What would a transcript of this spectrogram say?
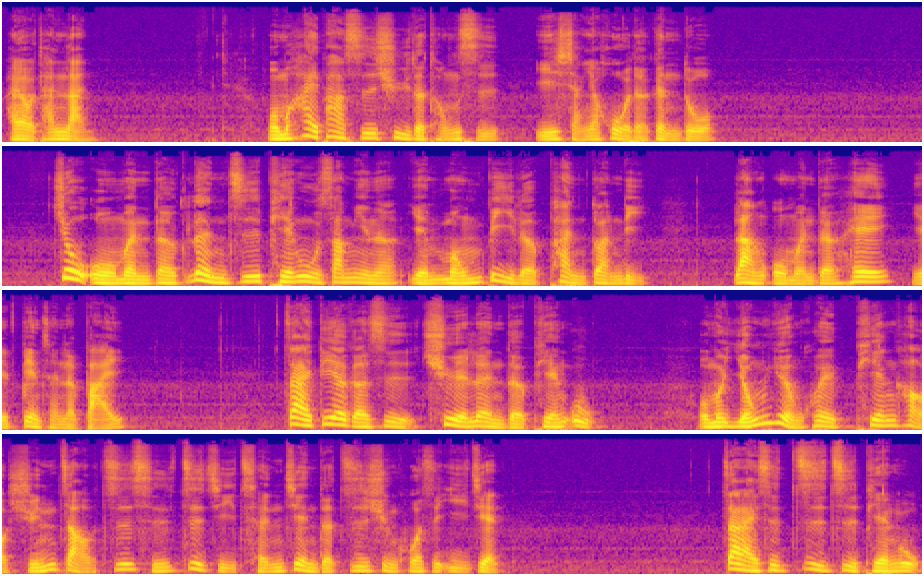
还有贪婪。我们害怕失去的同时，也想要获得更多。就我们的认知偏误上面呢，也蒙蔽了判断力，让我们的黑也变成了白。在第二个是确认的偏误。我们永远会偏好寻找支持自己成见的资讯或是意见。再来是自制偏误，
